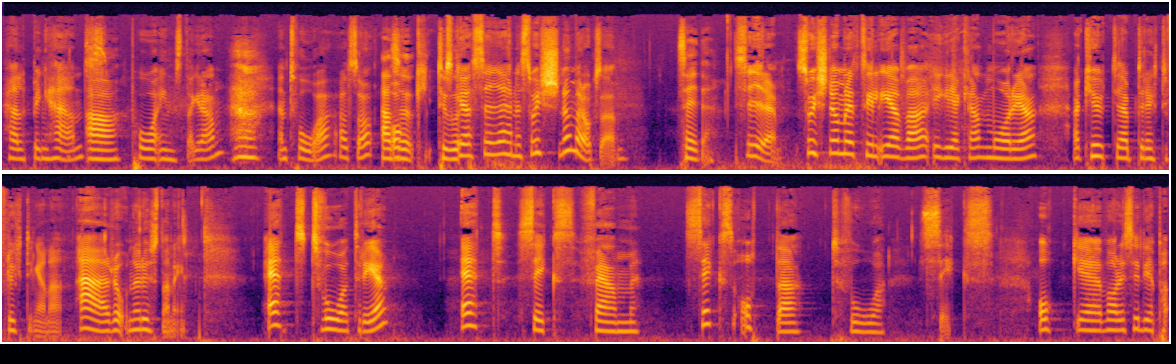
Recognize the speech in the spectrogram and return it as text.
Helping Hands Ja. på Instagram. En tvåa alltså. Alltså, och to- ska jag säga hennes swishnummer också? Säg det. Säger det. Swishnumret till Eva i Grekland, Moria. Akuthjälp direkt till flyktingarna. Äro, nu lyssnar ni. 123 165 6826. Och eh, vare sig det är pa-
